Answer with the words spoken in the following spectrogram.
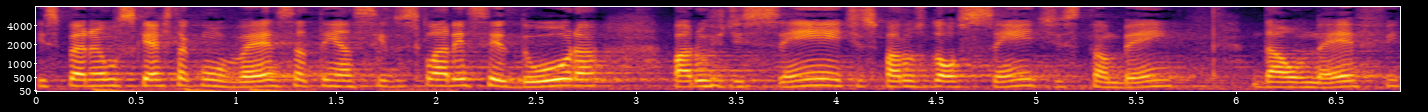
Esperamos que esta conversa tenha sido esclarecedora para os discentes, para os docentes também da UNEF.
